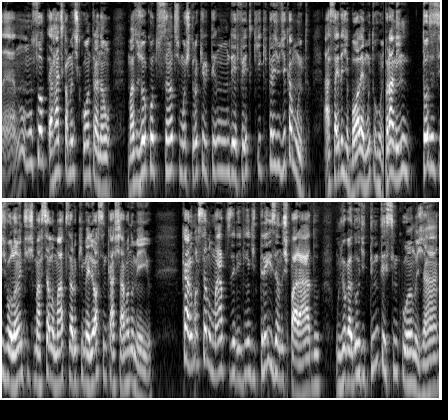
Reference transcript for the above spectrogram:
É, não, não, sou radicalmente contra, não. Mas o jogo contra o Santos mostrou que ele tem um defeito que, que prejudica muito. A saída de bola é muito ruim. Para mim, todos esses volantes, Marcelo Matos era o que melhor se encaixava no meio. Cara, o Marcelo Matos ele vinha de 3 anos parado, um jogador de 35 anos já,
